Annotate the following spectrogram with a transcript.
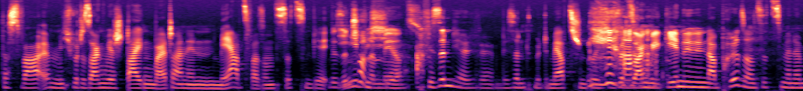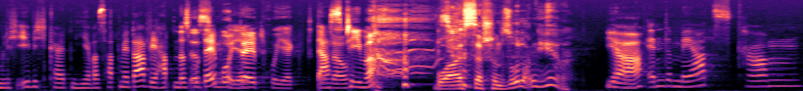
Das war, ähm, ich würde sagen, wir steigen weiter in den März, weil sonst sitzen wir Wir sind ewig schon im hier. März. Ach, wir sind hier, wir, wir sind mit dem März schon durch. Ich würde sagen, wir gehen in den April, sonst sitzen wir nämlich Ewigkeiten hier. Was hatten wir da? Wir hatten das, Das Modellprojekt. Modellprojekt, Das genau. Thema. Boah, ist das schon so lang her? Ja. Ende März kam,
